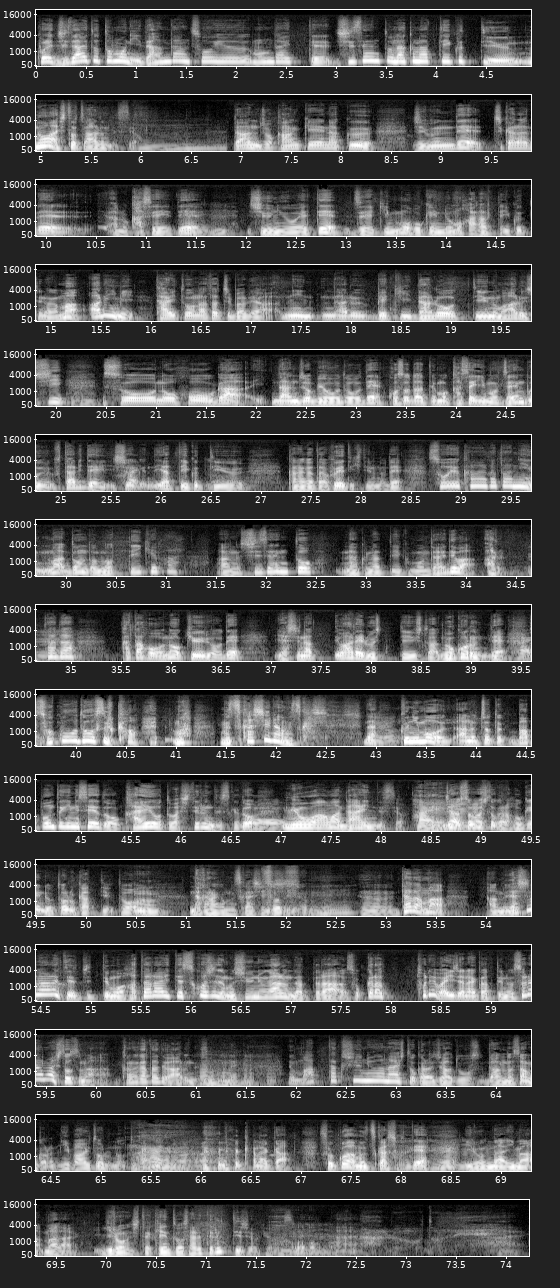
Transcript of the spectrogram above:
これ時代とともにだんだんそういう問題って自然となくなっていくっていうのは一つあるんですよ。男女関係なく自分で力であの稼いで収入を得て税金も保険料も払っていくっていうのがまあある意味対等な立場でになるべきだろうっていうのもあるし、その方が男女平等で子育ても稼ぎも全部2人で一生懸命やっていくっていう考え方が増えてきてるのでそういう考え方にまあどんどん乗っていけばあの自然となくなっていく問題ではある。ただ片方の給料で養われるっていう人は残るんで、はい。そこをどうするかは まあ難しいな難しい。だ国もあのちょっと抜本的に制度を変えようとはしてるんですけど妙案はないんですよ。はい。じゃあその人から保険料取るかっていうと、うん。なかなか難しいし。そうですよね。うん、ただまああの養われてると言っても働いて少しでも収入があるんだったらそこから取ればいいじゃないかっていうのはそれはまあ一つの考え方ではあるんですけどね、でも全く収入がない人からじゃあどうす旦那さんから2倍取るのとかね、なかなかそこは難しくて、はい。いろんな今まだ議論して検討されてるっていう状況ですね。はい。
